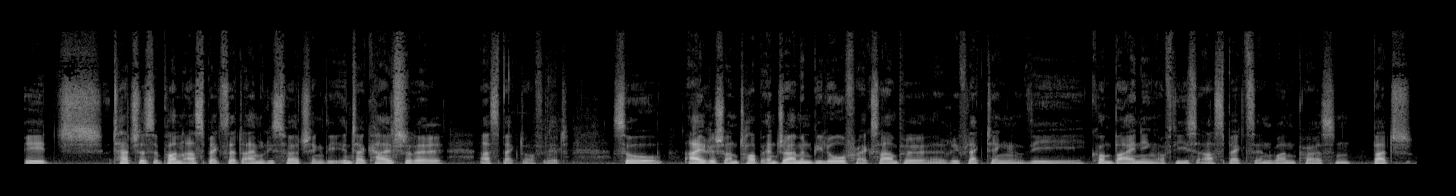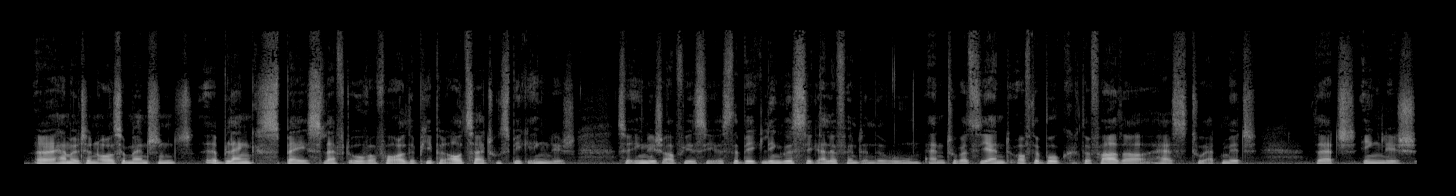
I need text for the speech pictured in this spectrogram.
it touches upon aspects that I'm researching, the intercultural aspect of it. So Irish on top and German below, for example, reflecting the combining of these aspects in one person. But uh, Hamilton also mentioned a blank space left over for all the people outside who speak English. So English obviously is the big linguistic elephant in the room. And towards the end of the book, the father has to admit that English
